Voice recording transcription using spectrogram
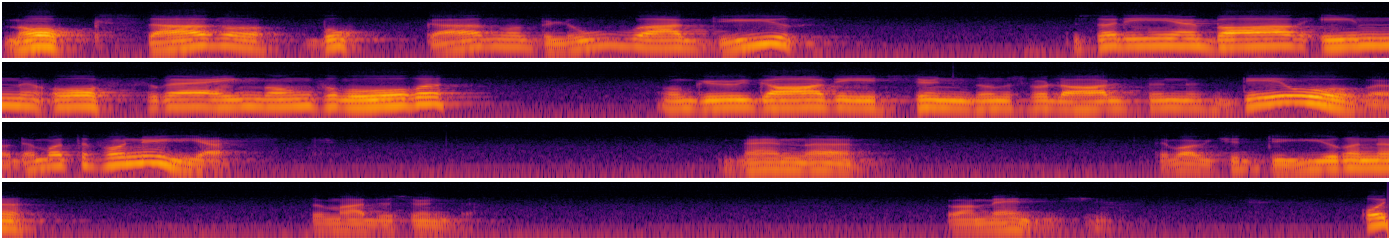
med okser og bukker og blod av dyr. Så de bar inn ofre en gang for året, og Gud ga de syndernes forlatelse det året. Det måtte fornyes. Men uh, det var jo ikke dyrene som hadde syndet. Det var mennesket. Og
